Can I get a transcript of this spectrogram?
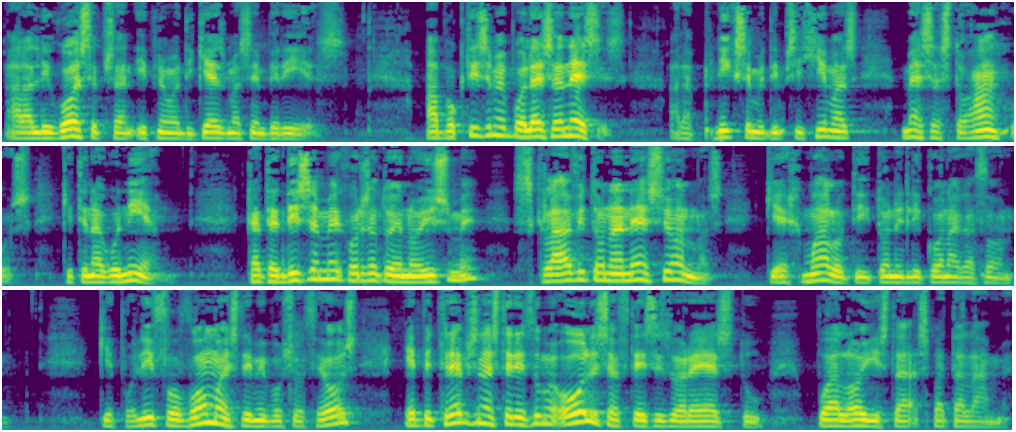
αλλά λιγόσεψαν οι πνευματικές μας εμπειρίες. Αποκτήσαμε πολλές ανέσεις αλλά πνίξαμε την ψυχή μας μέσα στο άγχος και την αγωνία. Κατεντήσαμε χωρίς να το εννοήσουμε σκλάβοι των ανέσεών μας και εχμάλωτοι των υλικών αγαθών. Και πολύ φοβόμαστε μήπως ο Θεός επιτρέψει να στερηθούμε όλες αυτές τις δωρεές Του που αλόγιστα σπαταλάμε.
